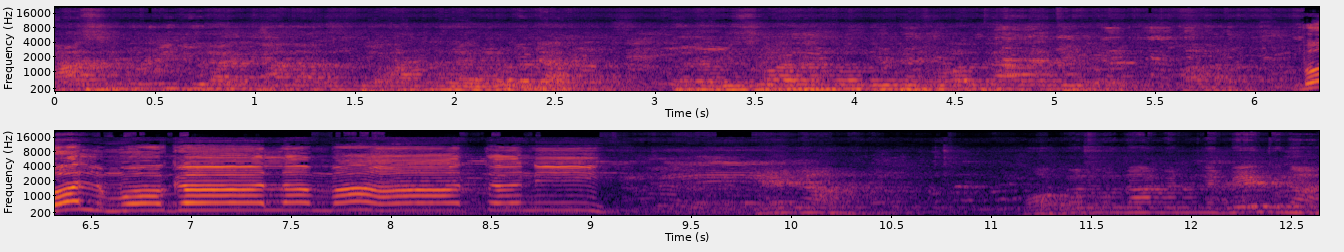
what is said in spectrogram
રાશિનું બીજું રાખ દાદા રૂપિયો હાથમાં રાખો બેટા તને વિશ્વાસ હતો દીધો ચમત્કાર નથી. બોલ મોગલ માતની બે નામ. મોગલનું નામ એટલે મેઘના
